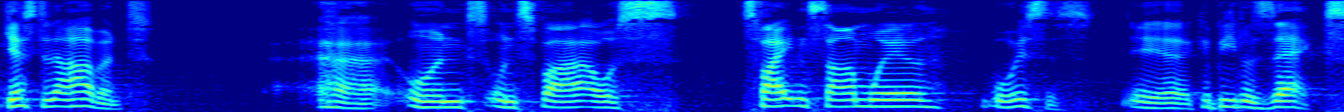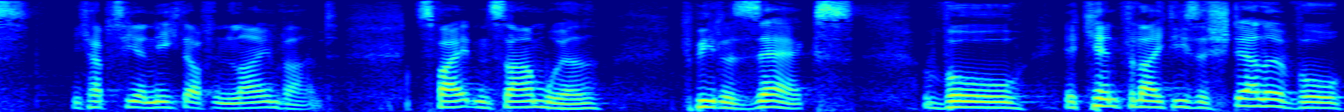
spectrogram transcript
gestern Abend, äh, und, und zwar aus 2. Samuel, wo ist es? Äh, Kapitel 6. Ich habe es hier nicht auf der Leinwand. 2. Samuel, Kapitel 6 wo, ihr kennt vielleicht diese Stelle, wo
